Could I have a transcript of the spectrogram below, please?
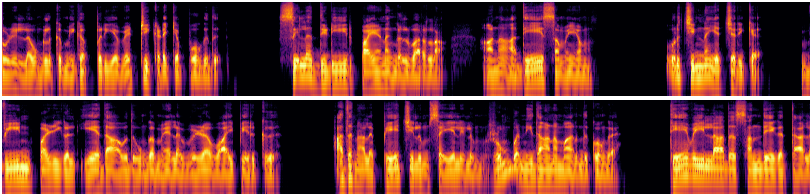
தொழில்ல உங்களுக்கு மிகப்பெரிய வெற்றி கிடைக்கப் போகுது. சில திடீர் பயணங்கள் வரலாம். ஆனா அதே சமயம் ஒரு சின்ன எச்சரிக்கை. வீண் பழிகள் ஏதாவது உங்க மேல விழ வாய்ப்பு இருக்கு. அதனால பேச்சிலும், செயலிலும் ரொம்ப நிதானமா இருந்துக்கோங்க. தேவையில்லாத சந்தேகத்தால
